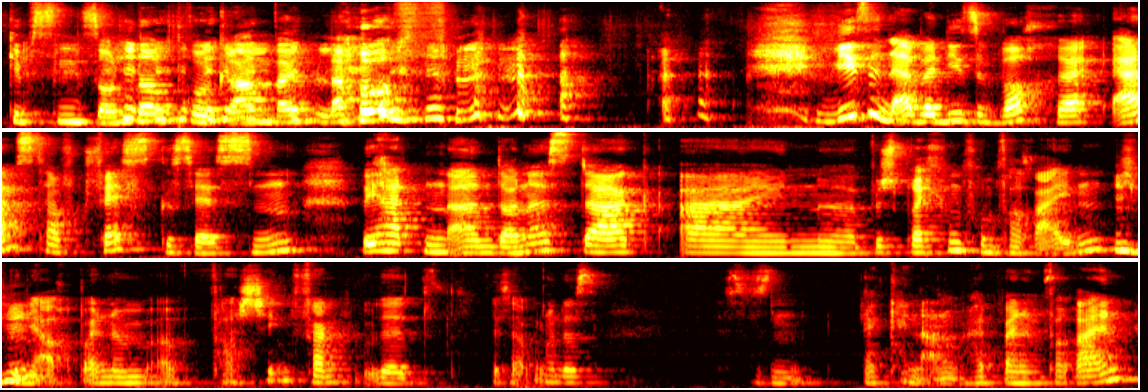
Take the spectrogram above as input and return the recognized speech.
Gibt es ein Sonderprogramm beim Laufen? Wir sind aber diese Woche ernsthaft festgesessen. Wir hatten am Donnerstag eine Besprechung vom Verein. Ich bin ja auch bei einem äh, Fasching, Fang, oder wie sagt man das? Das ist ein, ja, keine Ahnung, halt bei einem Verein.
